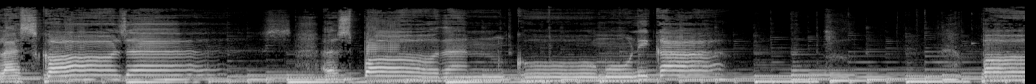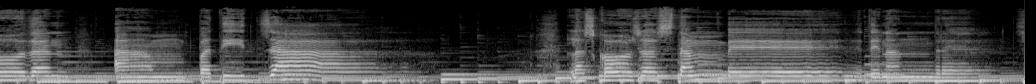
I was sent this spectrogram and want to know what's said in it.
Les coses es poden comunicar poden empatitzar. Les coses també tenen drets.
